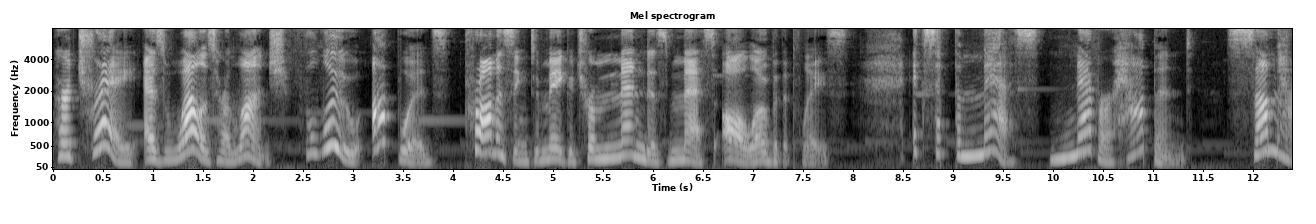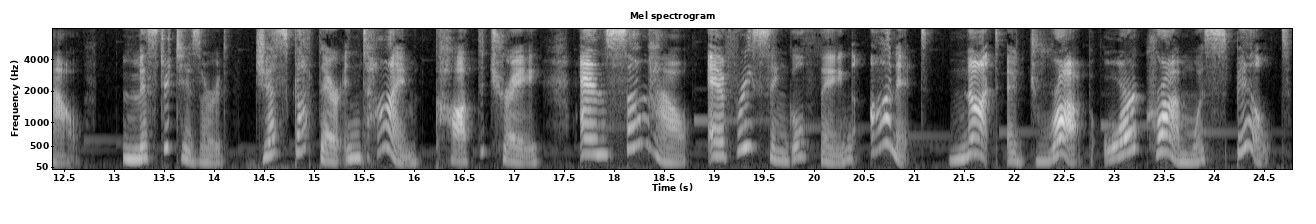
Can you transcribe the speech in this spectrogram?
her tray, as well as her lunch, flew upwards, promising to make a tremendous mess all over the place. Except the mess never happened. Somehow, Mr. Tizard just got there in time, caught the tray, and somehow every single thing on it, not a drop or crumb was spilt.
